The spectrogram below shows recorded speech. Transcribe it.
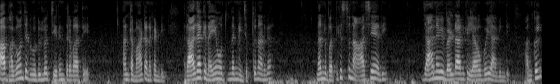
ఆ భగవంతుడి ఒడిలో చేరిన తర్వాతే. అంత మాట అనకండి. రాజాకి నయం అవుతుందని నేను చెప్తున్నానుగా. నన్ను బతికిస్తున్న ఆశే అది. జాహ్నవి వెళ్ళడానికి లేవబోయి ఆగింది. అంకుల్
